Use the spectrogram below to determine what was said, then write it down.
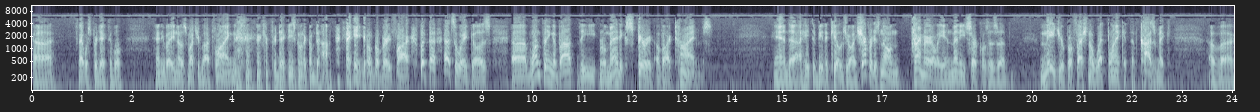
Uh, that was predictable. Anybody knows much about flying can predict he's going to come down. he ain't going to go very far. But uh, that's the way it goes. Uh, one thing about the romantic spirit of our times, and uh, I hate to be the killjoy. Shepherd is known primarily in many circles as a major professional wet blanket of cosmic, of uh,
